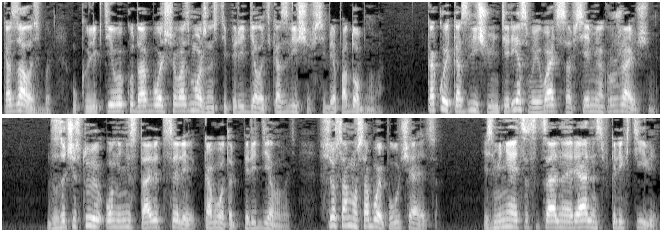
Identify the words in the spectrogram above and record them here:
Казалось бы, у коллектива куда больше возможностей переделать козлище в себе подобного. Какой козлищу интерес воевать со всеми окружающими? Да зачастую он и не ставит цели кого-то переделывать. Все само собой получается. Изменяется социальная реальность в коллективе,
